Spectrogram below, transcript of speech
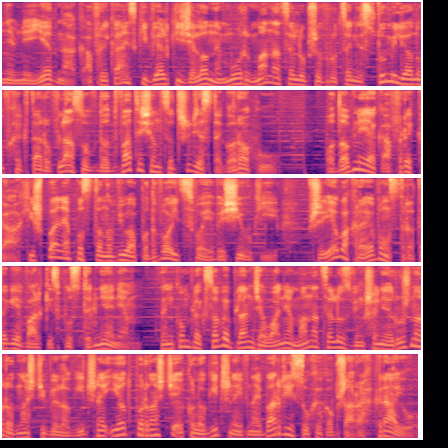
Niemniej jednak afrykański Wielki Zielony Mur ma na celu przywrócenie 100 milionów hektarów lasów do 2030 roku. Podobnie jak Afryka, Hiszpania postanowiła podwoić swoje wysiłki. Przyjęła krajową strategię walki z pustynnieniem. Ten kompleksowy plan działania ma na celu zwiększenie różnorodności biologicznej i odporności ekologicznej w najbardziej suchych obszarach kraju.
